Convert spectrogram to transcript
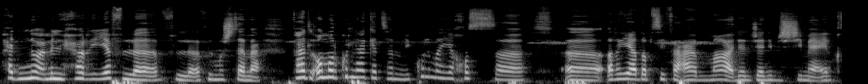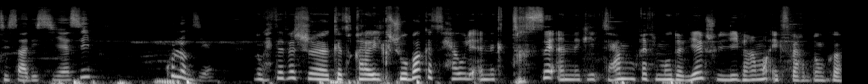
واحد النوع من الحرية في في المجتمع. فهاد الأمور كلها كتهمني. كل ما يخص آه، الرياضة بصفة عامة على الجانب الاجتماعي الاقتصادي السياسي كله مزيان. donc حتى فاش كتقراي الكتوبة كتحاولي أنك تخصصي أنك تعمقي في الموضوع ديالك تولي vraiment experte donc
